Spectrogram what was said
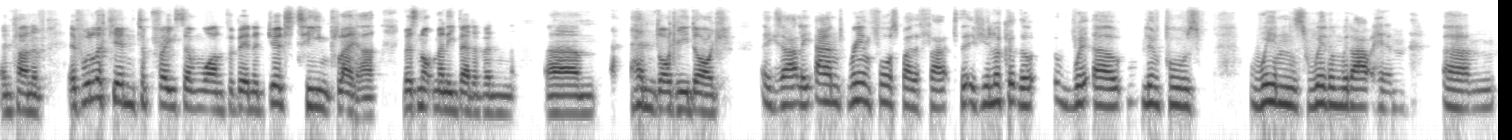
and kind of if we're looking to praise someone for being a good team player, there's not many better than um, Hen Doggy Dog. Exactly, and reinforced by the fact that if you look at the uh, Liverpool's wins with and without him, um,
